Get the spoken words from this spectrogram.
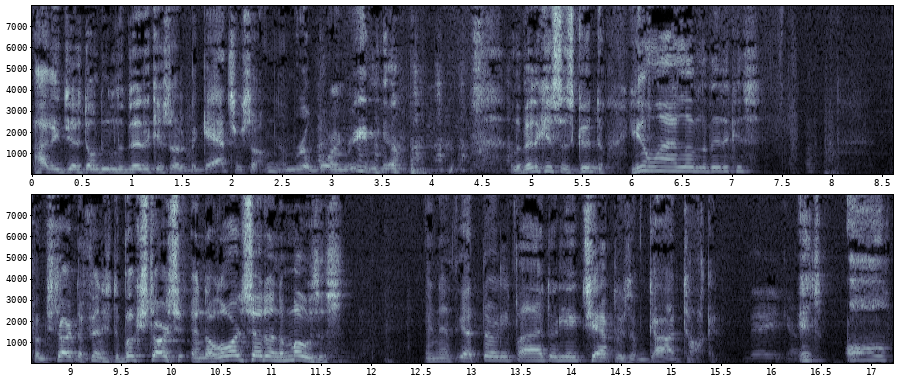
how they just don't do Leviticus or the Begats or something. I'm real boring reading, you know. Leviticus is good. Though. You know why I love Leviticus? From start to finish. The book starts, and the Lord said unto Moses, and it's got 35, 38 chapters of God talking. It's all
